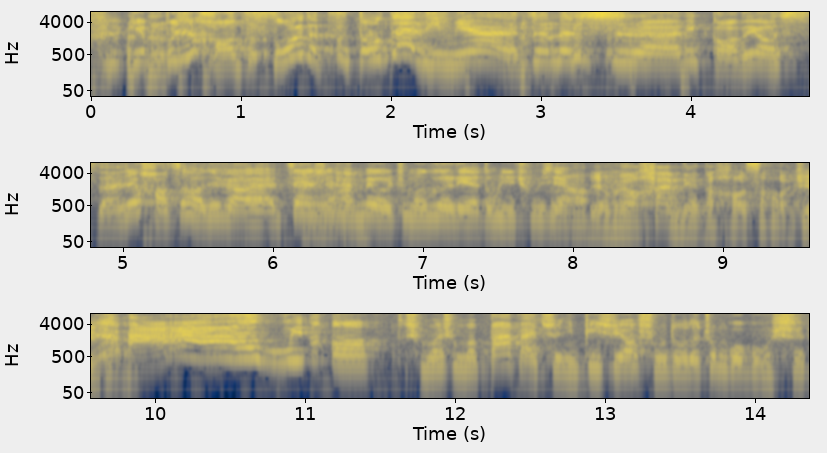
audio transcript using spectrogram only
也不是好字，所有的字都在里面，真的是你搞得要死。就好词好句表暂时还没有这么恶劣的东西出现啊。有没有汉典的好词好句版？啊，不要哦，什么什么八百句你必须要熟读的中国古诗，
